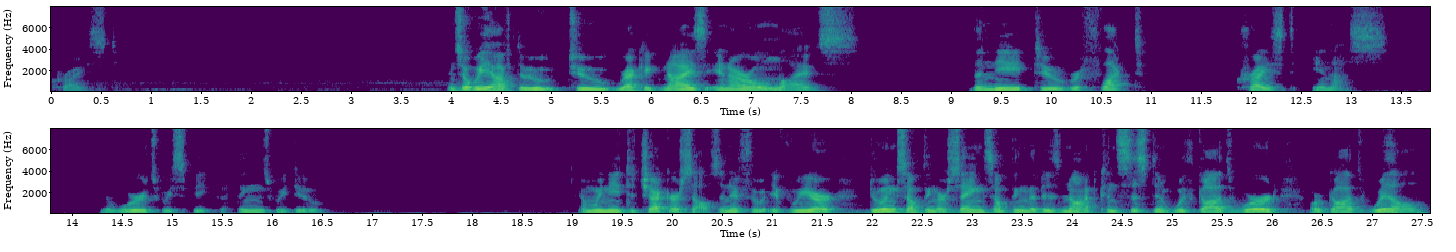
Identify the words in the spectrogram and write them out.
Christ. And so we have to, to recognize in our own lives the need to reflect Christ in us. The words we speak, the things we do. And we need to check ourselves. And if, if we are doing something or saying something that is not consistent with God's word or God's will,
